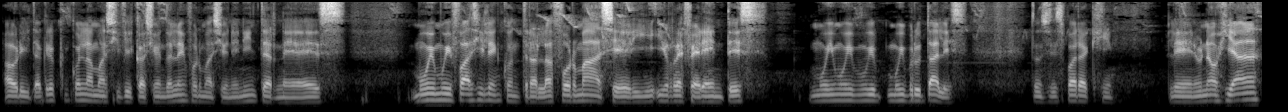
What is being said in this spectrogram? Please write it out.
Ahorita creo que con la masificación de la información en internet es muy muy fácil encontrar la forma de hacer y, y referentes muy, muy, muy, muy brutales. Entonces, para que le den una ojeada.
